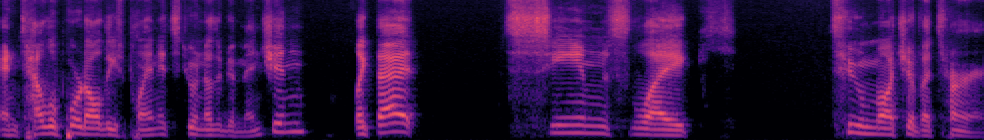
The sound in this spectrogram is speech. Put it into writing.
and teleport all these planets to another dimension. Like that seems like too much of a turn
